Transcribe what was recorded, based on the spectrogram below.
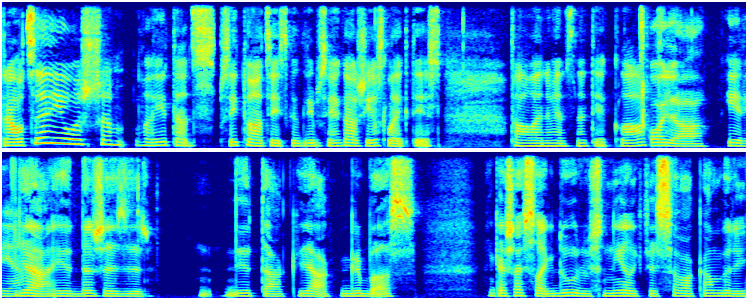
traucējoša, vai ir tādas situācijas, kad gribas vienkārši ieslēgties tā, lai neviens netiek klāts? O, jā, ir. Jā, jā ir dažreiz ir, ir tā, ka jā, gribās vienkārši aizslēgt durvis un ielikties savā kambarī.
